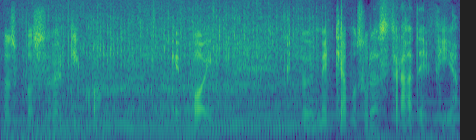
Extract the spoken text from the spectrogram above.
lo sposto per di qua. Che poi lo mettiamo sulla strada e via.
